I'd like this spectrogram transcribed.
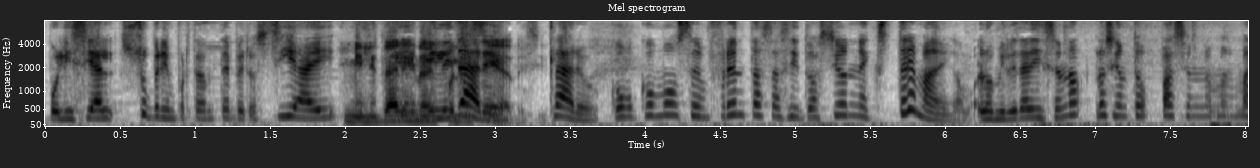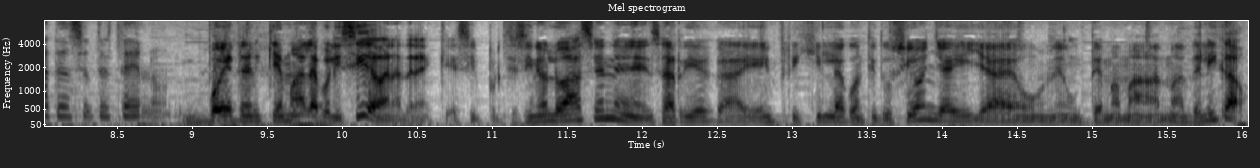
policial súper importante, pero sí hay militares. Eh, militares. claro, ¿cómo, ¿cómo se enfrenta a esa situación extrema, digamos? Los militares dicen, no, lo siento, pasen nomás, mátense entre ustedes. No. Voy a tener que a la policía, van a tener que decir, porque si no lo hacen, eh, se arriesga a infringir la constitución y ahí ya es un, tema más, más delicado.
